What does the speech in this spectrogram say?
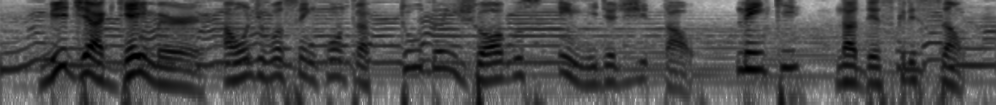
Media Gamer, aonde você encontra tudo em jogos em mídia digital. Link na descrição.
